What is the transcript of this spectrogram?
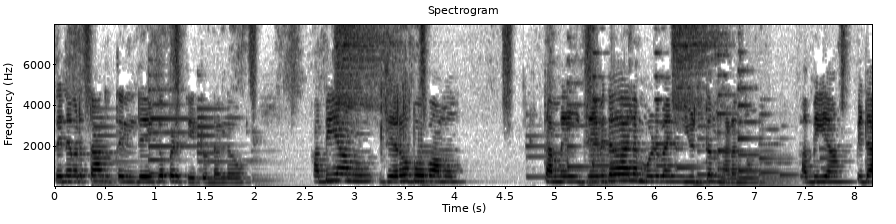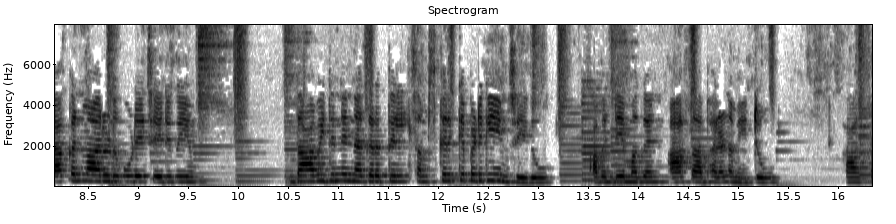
ദിനവൃത്താന്തത്തിൽ രേഖപ്പെടുത്തിയിട്ടുണ്ടല്ലോ. അബിയാമും ജെറോബോവാമും തമ്മിൽ ജീവിതകാലം മുഴുവൻ യുദ്ധം നടന്നു. അബിയാം പിതാക്കന്മാരോട് കൂടെ ചേരുകയും ദാവിദിന്റെ നഗരത്തിൽ സംസ്കരിക്കപ്പെടുകയും ചെയ്തു. അവന്റെ മകൻ ആസ ഭരണമേറ്റു. ആസ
